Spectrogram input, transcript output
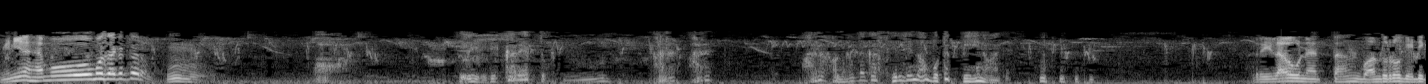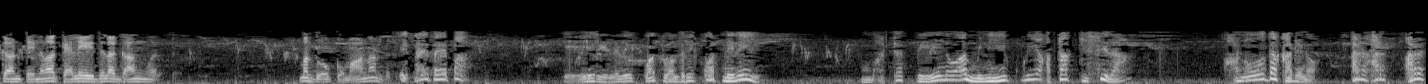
මිනිහා හැමෝම සැක කරනවා. ආ. වෙදිකාර ඇත්තෝ. අර අර අර අනුඩක සෙල්ලෙන ඔබට පේනවද? රිලව් නැත්තම් වඳුරෝ ගෙඩි කන්ට එනවා කැලේ ඉඳලා ගම් වලට මං දෝ කොමානන්ද එපා එපා එපා. ඒ රිලෙවෙක්වත් වඳුරෙක්වත් නෙවෙයි. මට පේනවා මිනිහෙකුගේ අතක් ඉස්සලා අනෝද කඩනවා. අර අර අර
